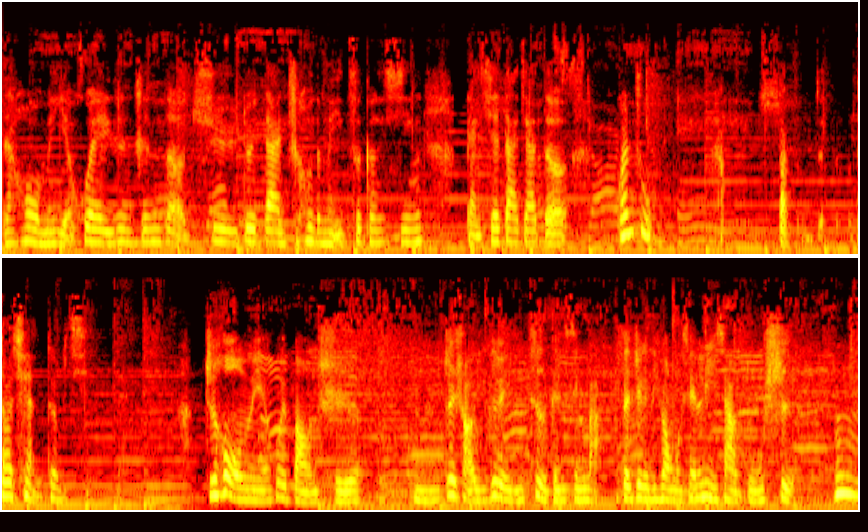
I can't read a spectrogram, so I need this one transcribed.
然后我们也会认真的去对待之后的每一次更新，感谢大家的关注。好道道歉，对不起。之后我们也会保持，嗯，最少一个月一次的更新吧。在这个地方，我先立下毒誓。嗯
